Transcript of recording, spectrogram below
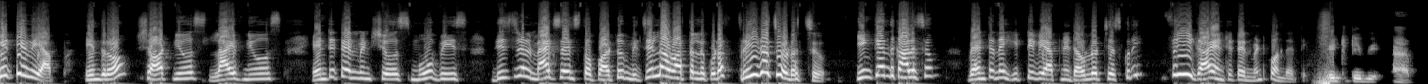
Hit TV app. ఇందులో short news live news entertainment shows movies digital మ్యాగజైన్స్తో పాటు మీ జిల్లా వార్తలను కూడా ఫ్రీగా చూడొచ్చు. ఇంకెందుకు ఆలస్యం? వెంటనే హిట్ టీవీ యాప్ని డౌన్లోడ్ చేసుకుని ఫ్రీగా ఎంటర్టైన్మెంట్ పొందండి. Hit TV app.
